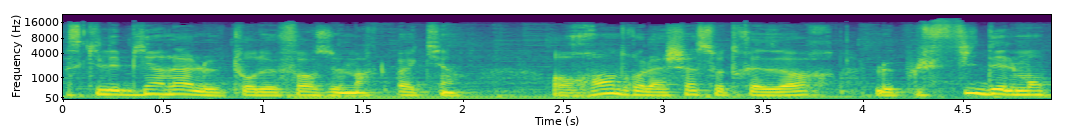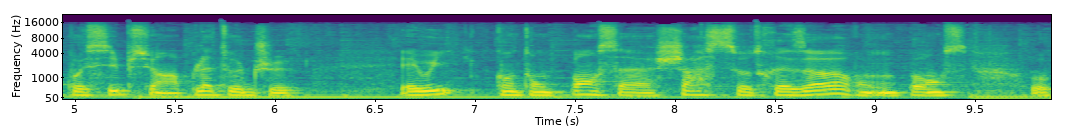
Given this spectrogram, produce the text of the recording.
Parce qu'il est bien là le tour de force de Marc Paquin, rendre la chasse au trésor le plus fidèlement possible sur un plateau de jeu. Et oui, quand on pense à chasse au trésor, on pense aux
